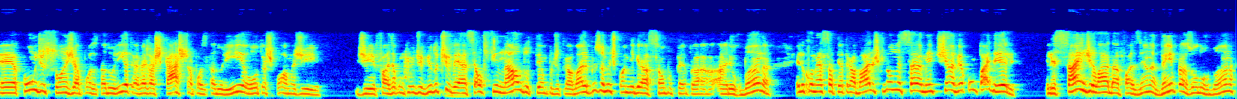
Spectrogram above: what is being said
é, condições de aposentadoria, através das caixas de aposentadoria, outras formas de, de fazer com que o indivíduo tivesse, ao final do tempo de trabalho, principalmente com a migração para a área urbana, ele começa a ter trabalhos que não necessariamente tinham a ver com o pai dele. Eles saem de lá da fazenda, vêm para a zona urbana,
